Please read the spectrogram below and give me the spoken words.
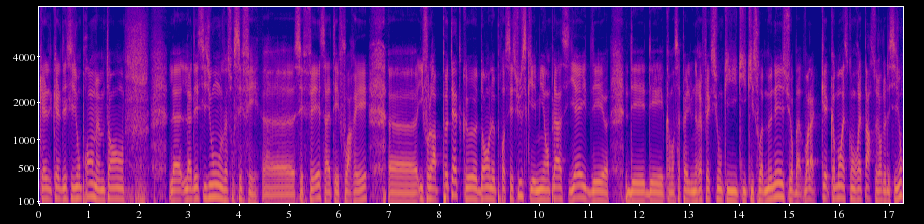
quelle, quelle décision prend En même temps, la, décision, de toute façon, c'est fait. Euh, c'est fait. Ça a été foiré. Euh, il faudra peut-être que dans le processus qui est mis en place, il y ait des, des, des comment s'appelle, une réflexion qui, soit menée sur, bah voilà, comment est-ce qu'on répare ce genre de décision.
